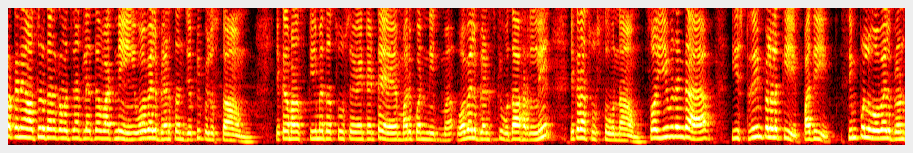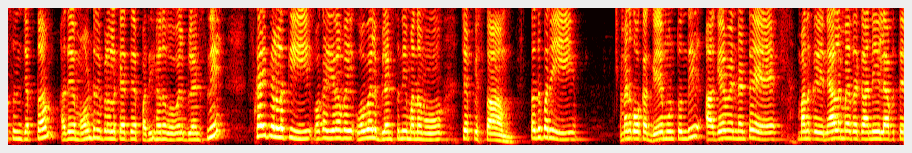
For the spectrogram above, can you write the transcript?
పక్కనే అచ్చులు కనుక వచ్చినట్లయితే వాటిని ఓవెల్ బ్లెండ్స్ అని చెప్పి పిలుస్తాం. ఇక్కడ మన స్కీమ్ మీద చూసే ఏంటంటే మరికొన్ని ఓవెల్ బ్లెండ్స్కి ఉదాహరణని ఇక్కడ చూస్తూ ఉన్నాం. సో ఈ విధంగా ఈ స్ట్రీమ్ పిల్లలకి పది సింపుల్ ఓవెల్ బ్లెండ్స్ అని చెప్తాం. అదే మౌంటైన్ పిల్లలకి అయితే పదిహేను ఓవెల్ బ్లెండ్స్ని స్కై పిల్లలకి ఒక ఇరవై ఓవెల్ బ్లెండ్స్ని మనము చెప్పిస్తాం. తదుపరి మనకు ఒక గేమ్ ఉంటుంది. ఆ గేమ్ ఏంటంటే మనకి నేల మీద కానీ లేకపోతే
